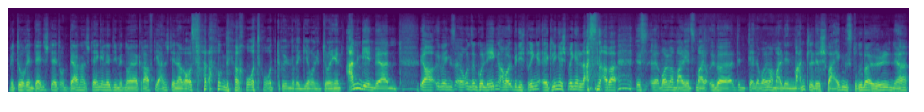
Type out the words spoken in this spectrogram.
mit Dorin Denstedt und Bernhard Stengele, die mit neuer Kraft die anstehenden Herausforderungen der rot-rot-grünen Regierung in Thüringen angehen werden. Ja, übrigens, äh, unseren Kollegen haben wir über die Spring äh, Klinge springen lassen, aber das äh, wollen wir mal jetzt mal über, den, der, da wollen wir mal den Mantel des Schweigens drüber hüllen, ja.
